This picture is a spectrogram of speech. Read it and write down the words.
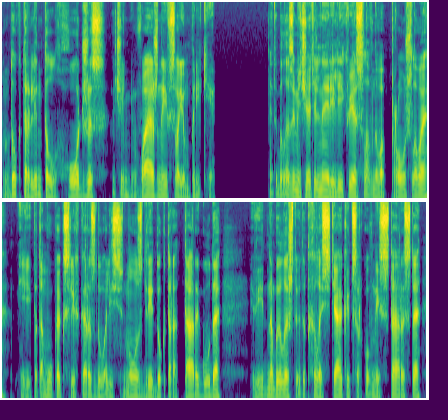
доктор Линтл Ходжес, очень важный в своем парике. Это была замечательная реликвия славного прошлого, и потому как слегка раздувались ноздри доктора Тарыгуда, видно было, что этот холостяк и церковный староста —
